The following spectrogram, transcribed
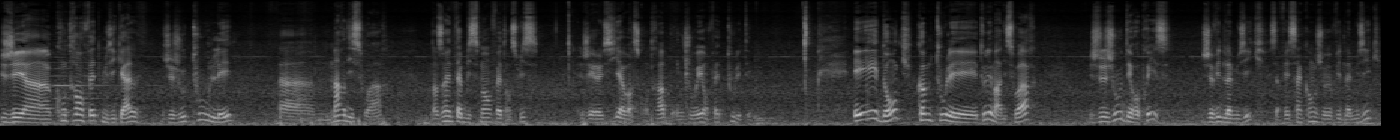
J'ai un contrat en fait musical. Je joue tous les euh, mardis soirs dans un établissement en fait en Suisse. J'ai réussi à avoir ce contrat pour jouer en fait tout l'été. Et donc, comme tous les, tous les mardis soirs, je joue des reprises. Je vis de la musique. Ça fait 5 ans que je vis de la musique.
